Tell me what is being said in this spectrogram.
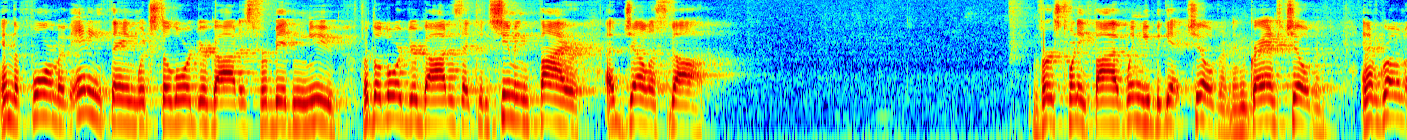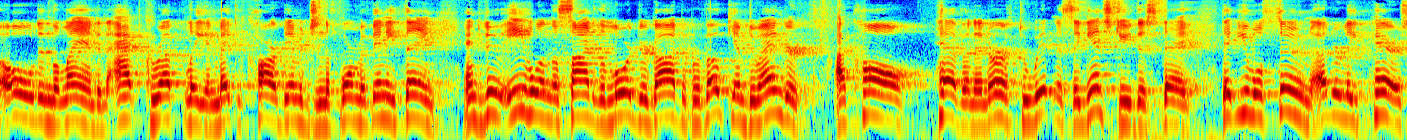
in the form of anything which the Lord your God has forbidden you. For the Lord your God is a consuming fire, a jealous God. Verse 25 When you beget children and grandchildren, and have grown old in the land, and act corruptly, and make a carved image in the form of anything, and to do evil in the sight of the Lord your God to provoke him to anger, I call heaven and earth to witness against you this day, that you will soon utterly perish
